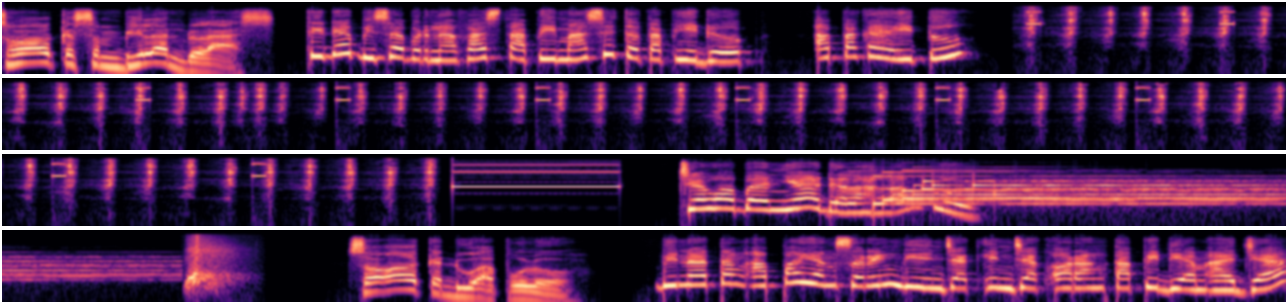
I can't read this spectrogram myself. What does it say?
Soal ke-19. Tidak bisa bernafas tapi masih tetap hidup. Apakah itu? Jawabannya adalah lampu. Soal ke-20. Binatang apa yang sering diinjak-injak orang tapi diam aja?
